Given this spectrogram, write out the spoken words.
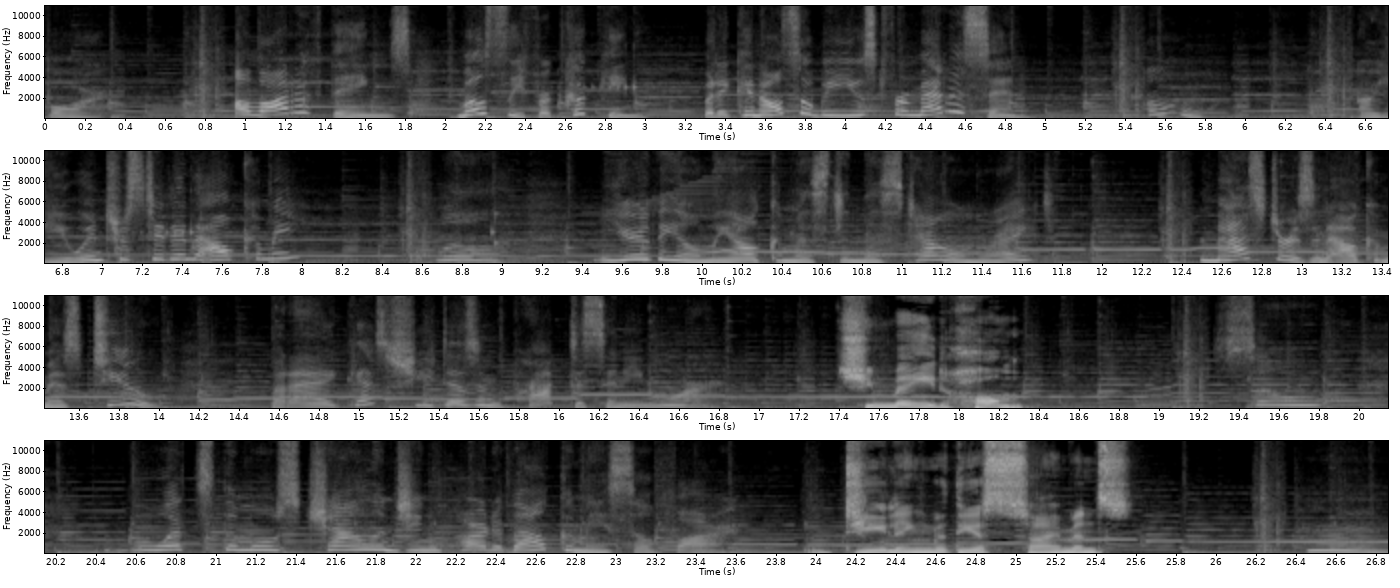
for? A lot of things, mostly for cooking, but it can also be used for medicine. Oh, are you interested in alchemy? Well, you're the only alchemist in this town, right? Master is an alchemist too, but I guess she doesn't practice anymore. She made Hom. So, what's the most challenging part of alchemy so far? Dealing with the assignments. Hmm.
